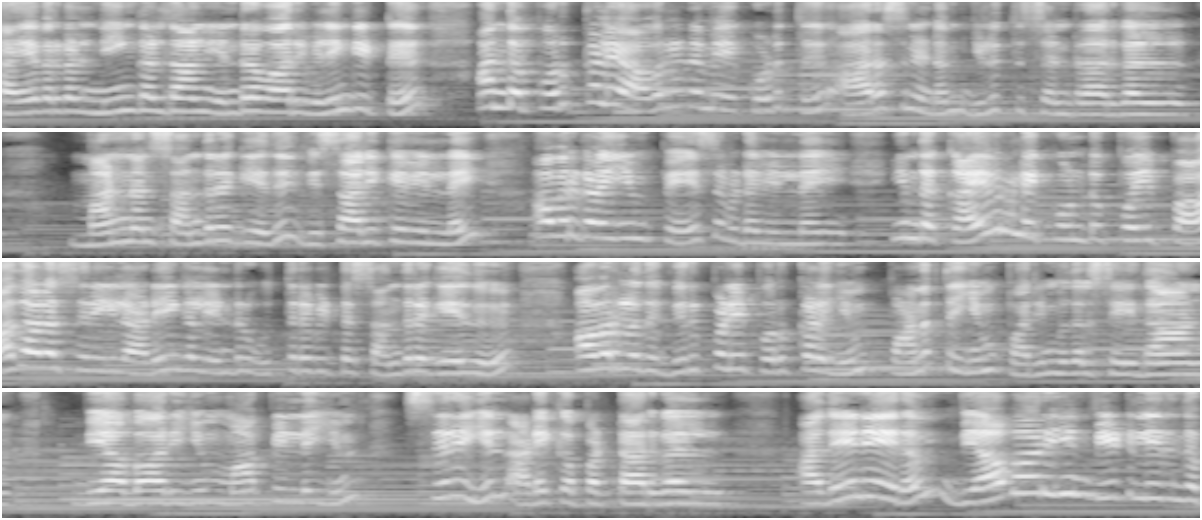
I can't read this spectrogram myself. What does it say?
கயவர்கள் நீங்கள்தான் என்றவாறு விளங்கிட்டு அந்த பொருட்களை அவரிடமே கொடுத்து அரசனிடம் இழுத்து சென்றார்கள். மன்னன் சந்திரகேது விசாரிக்கவில்லை அவர்களையும் பேசவிடவில்லை. இந்த கயவர்களை கொண்டு போய் பாதாள சிறையில் அடையுங்கள் என்று உத்தரவிட்ட சந்திரகேது அவர்களது விற்பனை பொருட்களையும் பணத்தையும் பறிமுதல் செய்தான். வியாபாரியும் மாப்பிள்ளையும் சிறையில் அடைக்கப்பட்டார்கள். அதே நேரம் வியாபாரியின் வீட்டில் இருந்த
